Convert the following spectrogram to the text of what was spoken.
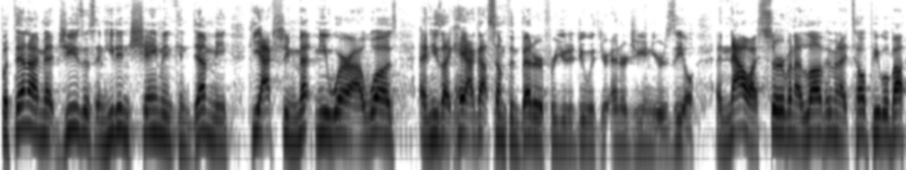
But then I met Jesus and he didn't shame and condemn me. He actually met me where I was. And he's like, hey, I got something better for you to do with your energy and your zeal. And now I serve and I love him and I tell people about.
